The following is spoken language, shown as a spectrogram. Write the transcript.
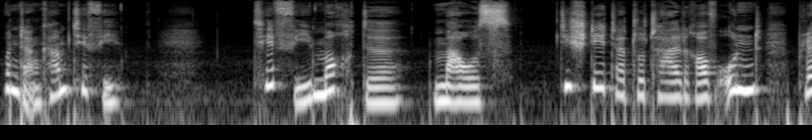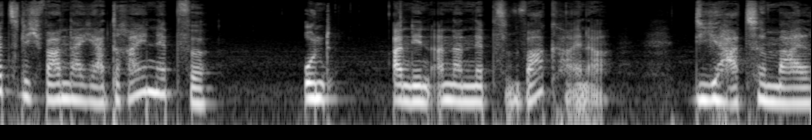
Und dann kam Tiffy. Tiffy mochte Maus. Die steht da total drauf und plötzlich waren da ja drei Näpfe und an den anderen Näpfen war keiner die hatte mal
